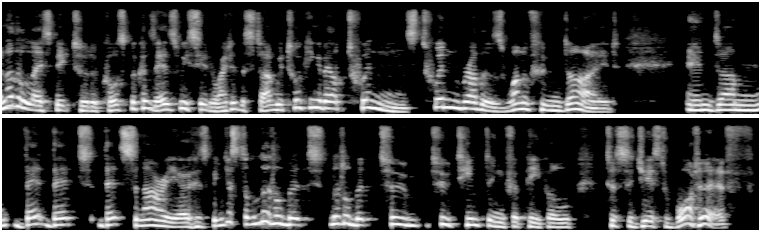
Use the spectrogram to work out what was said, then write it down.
another little aspect to it, of course, because as we said right at the start, we're talking about twins, twin brothers, one of whom died. And um, that that that scenario has been just a little bit little bit too too tempting for people to suggest. What if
